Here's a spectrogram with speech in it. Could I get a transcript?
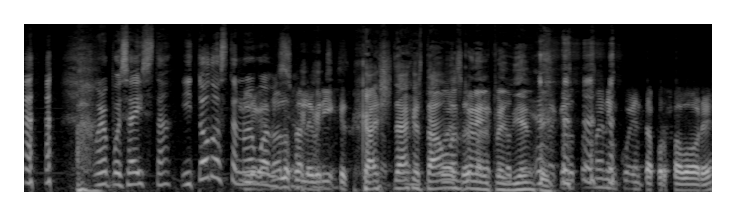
Bueno, pues ahí está. Y todo hasta nuevo aviso. los alebrijes. Hashtag estábamos con el que pendiente. Que lo tomen en cuenta, por favor, ¿eh?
